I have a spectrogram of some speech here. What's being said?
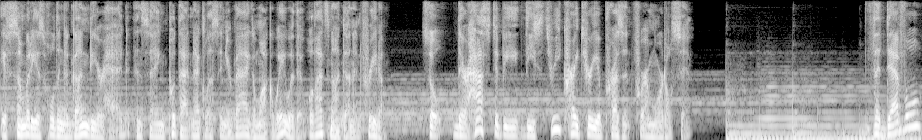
If somebody is holding a gun to your head and saying, put that necklace in your bag and walk away with it, well, that's not done in freedom. So there has to be these three criteria present for a mortal sin. The devil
